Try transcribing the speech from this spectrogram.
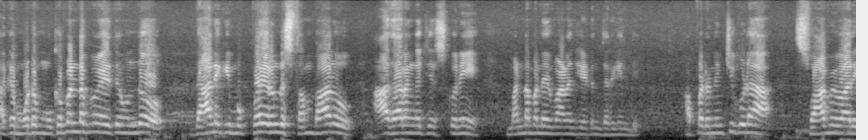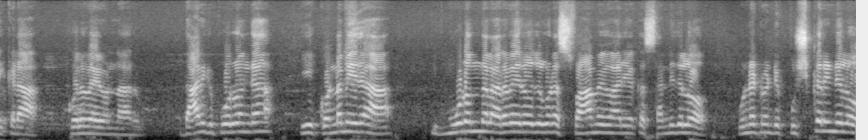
అక్కడ ముఖ ముఖమండపం ఏదైతే ఉందో దానికి ముప్పై రెండు స్తంభాలు ఆధారంగా చేసుకొని మండప నిర్మాణం చేయడం జరిగింది. అప్పటి నుంచి కూడా స్వామివారు ఇక్కడ కొలువై ఉన్నారు. దానికి పూర్వంగా ఈ కొండ మీద మూడు వందల అరవై రోజులు కూడా స్వామివారి యొక్క సన్నిధిలో ఉన్నటువంటి పుష్కరిణిలో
